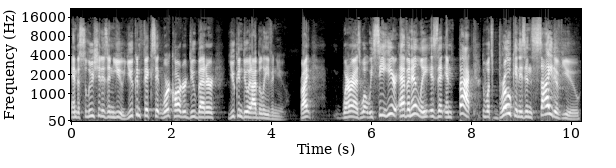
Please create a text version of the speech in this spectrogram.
and the solution is in you. You can fix it, work harder, do better. You can do it. I believe in you, right? Whereas what we see here evidently is that in fact, what's broken is inside of you.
